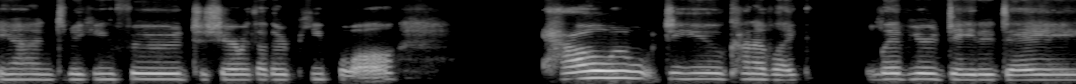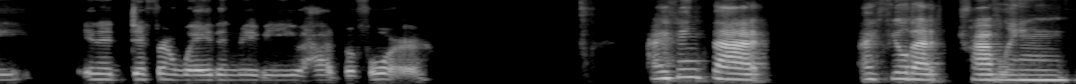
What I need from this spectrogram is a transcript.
and making food to share with other people? How do you kind of like live your day to day in a different way than maybe you had before? I think that I feel that traveling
